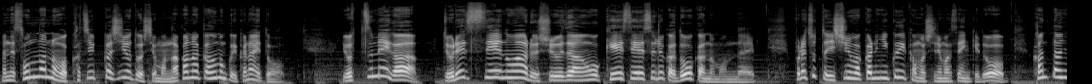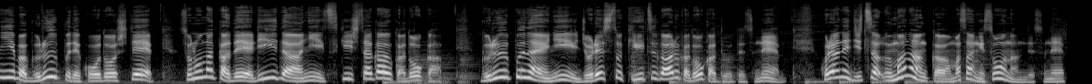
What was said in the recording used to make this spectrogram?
なんでそんなのは家畜化しようとしてもなかなかうまくいかないと。4つ目が序列性のある集団を形成するかどうかの問題。これはちょっと一瞬分かりにくいかもしれませんけど簡単に言えばグループで行動してその中でリーダーに付き従うかどうか。グループ内に序列と規律があるかどうかってことですね。これはね実は馬なんかはまさにそうなんですね。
